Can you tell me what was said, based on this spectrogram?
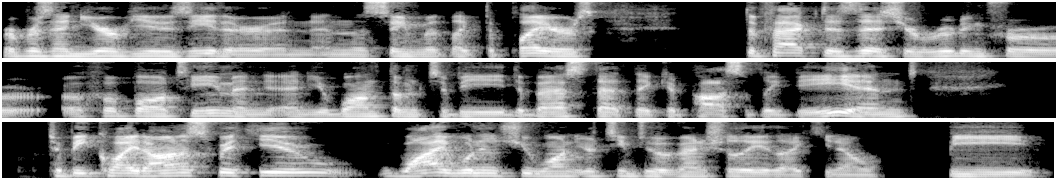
represent your views either. And and the same with like the players. The fact is this you're rooting for a football team and, and you want them to be the best that they could possibly be. And to be quite honest with you, why wouldn't you want your team to eventually like, you know, be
